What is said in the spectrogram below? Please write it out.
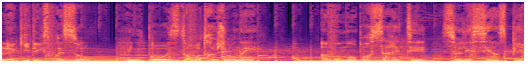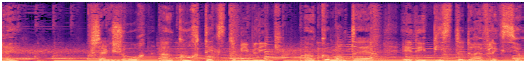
Le guide expresso, une pause dans votre journée. Un moment pour s'arrêter, se laisser inspirer. Chaque jour, un court texte biblique, un commentaire et des pistes de réflexion.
